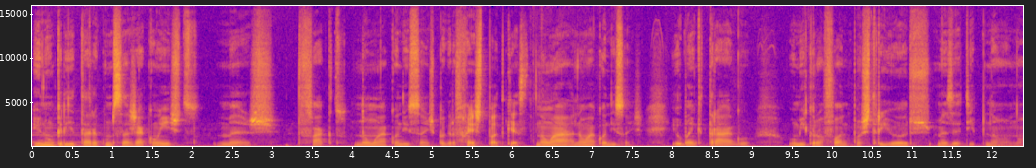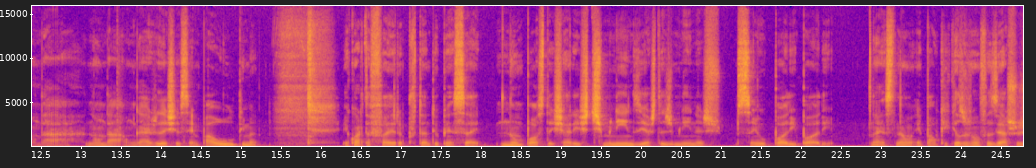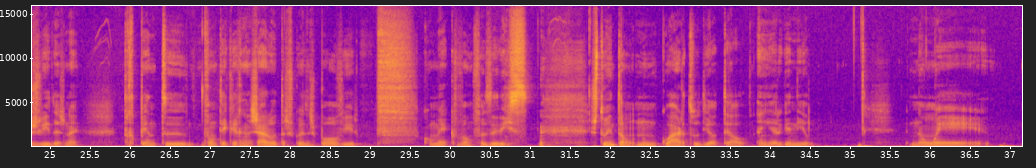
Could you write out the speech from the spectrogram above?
Eu não queria estar a começar já com isto, mas de facto não há condições para gravar este podcast. Não há, não há condições. Eu bem que trago o microfone para os exteriores, mas é tipo, não, não dá, não dá. Um gajo deixa sempre à última. É quarta-feira, portanto eu pensei, não posso deixar estes meninos e estas meninas sem o podi podi. Não é? Senão, epá, o que é que eles vão fazer às suas vidas, não é? De repente vão ter que arranjar outras coisas para ouvir. Como é que vão fazer isso? Estou então num quarto de hotel em Arganil. Não é.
